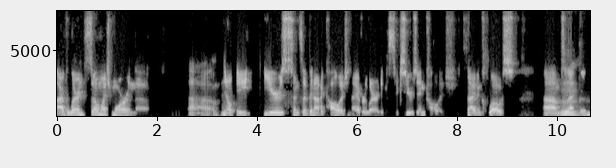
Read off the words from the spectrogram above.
i've learned so much more in the uh, you know eight years since I've been out of college and I ever learned in the six years in college. It's not even close. Um, so mm. that, hmm.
